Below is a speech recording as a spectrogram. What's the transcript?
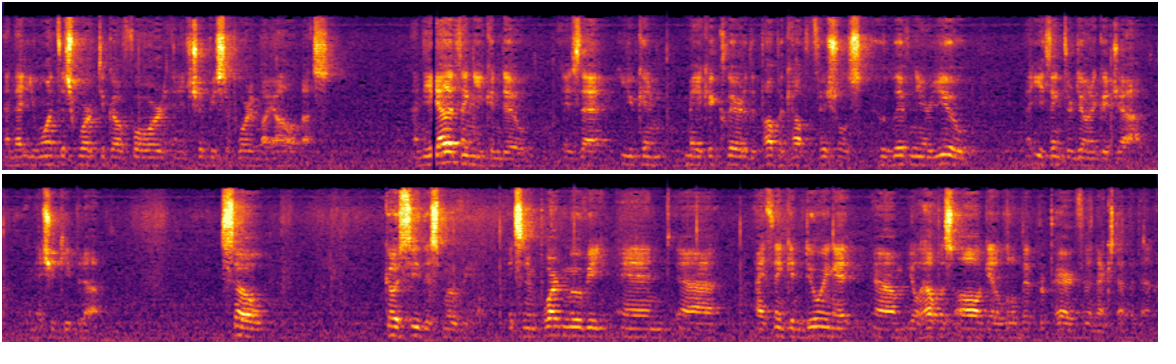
and that you want this work to go forward and it should be supported by all of us. And the other thing you can do is that you can make it clear to the public health officials who live near you that you think they're doing a good job and they should keep it up. So go see this movie. It's an important movie and uh, I think in doing it, um, you'll help us all get a little bit prepared for the next epidemic.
